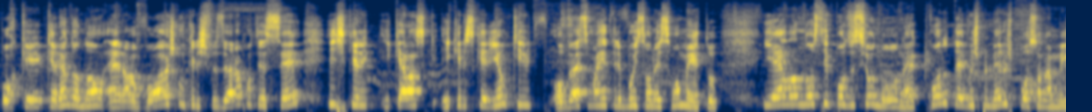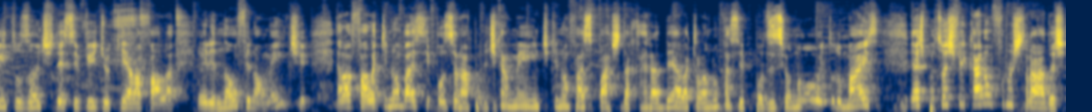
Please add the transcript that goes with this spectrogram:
porque, querendo ou não, era a voz com que eles fizeram acontecer e que, e que elas, e que eles queriam que houvesse uma retribuição nesse momento. E ela não se posicionou, né? Quando teve os primeiros posicionamentos antes desse vídeo que ela fala ele não finalmente, ela fala que não vai se posicionar politicamente, que não faz parte da carreira dela, que ela nunca se posicionou e tudo mais. E as pessoas ficaram frustradas.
